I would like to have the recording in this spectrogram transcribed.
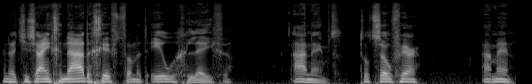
En dat je Zijn genadegift van het eeuwige leven aanneemt. Tot zover. Amen.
